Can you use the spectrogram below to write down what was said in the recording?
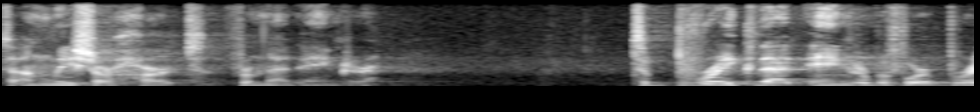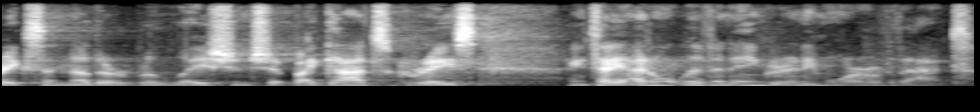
to unleash our heart from that anger, to break that anger before it breaks another relationship. By God's grace, I can tell you, I don't live in anger anymore over that.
